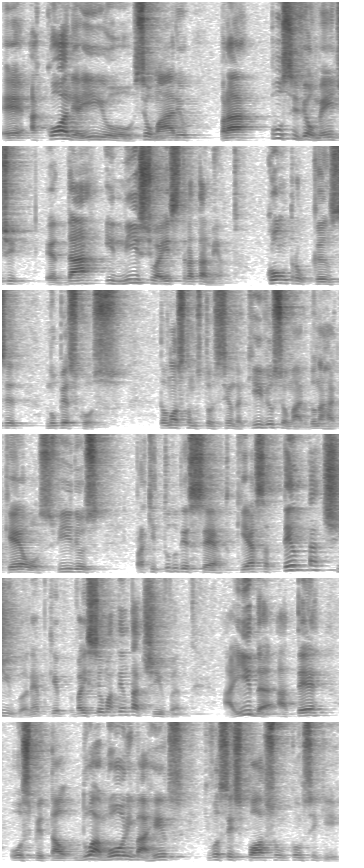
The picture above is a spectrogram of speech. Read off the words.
é, acolhe aí o seu Mário para possivelmente é, dar início a esse tratamento contra o câncer no pescoço. Então nós estamos torcendo aqui, viu, seu Mário, dona Raquel, aos filhos, para que tudo dê certo, que essa tentativa, né, porque vai ser uma tentativa, a ida até o Hospital do Amor em Barretos, que vocês possam conseguir.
